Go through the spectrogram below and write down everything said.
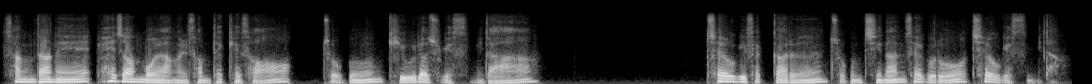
상단의 회전 모양을 선택해서 조금 기울여 주겠습니다. 채우기 색깔은 조금 진한 색으로 채우겠습니다.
